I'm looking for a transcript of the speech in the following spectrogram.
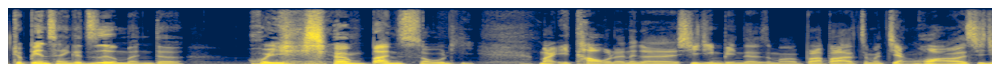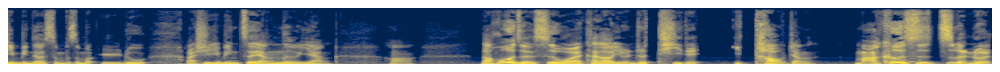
就变成一个热门的。回乡伴手礼，买一套的那个习近平的什么巴拉巴拉怎么讲话，而习近平的什么什么语录啊，习近平这样那样啊，那或者是我还看到有人就提了一套这样马克思资本论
